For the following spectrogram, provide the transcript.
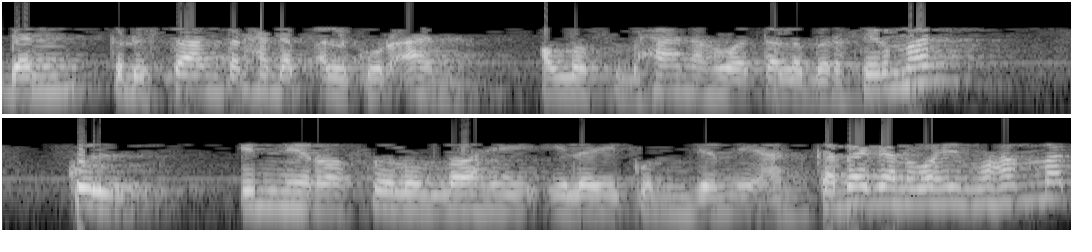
dan kedustaan terhadap Al-Quran. Allah Subhanahu Wa Taala berfirman, "Kul Inni Rasulullahi ilaikum jami'an. Katakan wahai Muhammad,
